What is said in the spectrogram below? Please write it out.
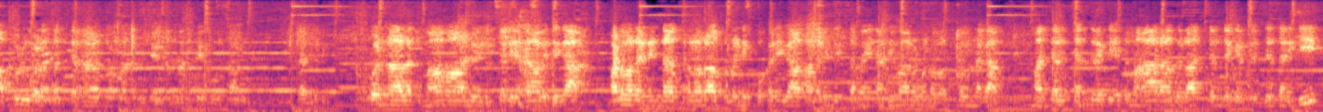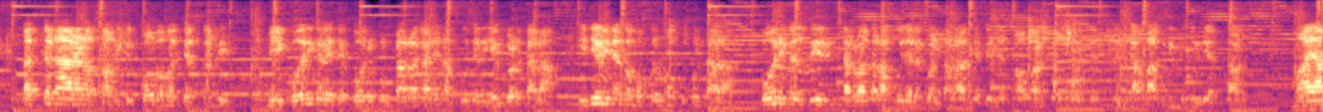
అప్పుడు కూడా సత్యనారాయణ వ్రతం చేయడం మర్చిపోతాడు తండ్రి కొన్నాళ్ళకు మామాలు ఇద్దరు యథావిధిగా పడవల నిండా ధనరాశుల నిప్పుకొని వ్యాపార నిమిత్తమైన అధిమానములు వస్తూ ఉండగా మధ్యలో చంద్రకేతు మహారాజు రాజ్యం దగ్గరికి వచ్చేసరికి సత్యనారాయణ స్వామికి కోపం వచ్చేస్తుంది. మీ కోరికలు అయితే కోరుకుంటారా కానీ నా పూజలు ఎగ్గొడతారా? ఇదే విధంగా మొక్కులు మొక్కుకుంటారా? కోరికలు తీరిన తర్వాత నా పూజలు ఎగ్గొడతారా అని చెప్పేసి స్వామి కోపం వచ్చేస్తుంది. శాపాగ్నికి గురి చేస్తాడు. మాయా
